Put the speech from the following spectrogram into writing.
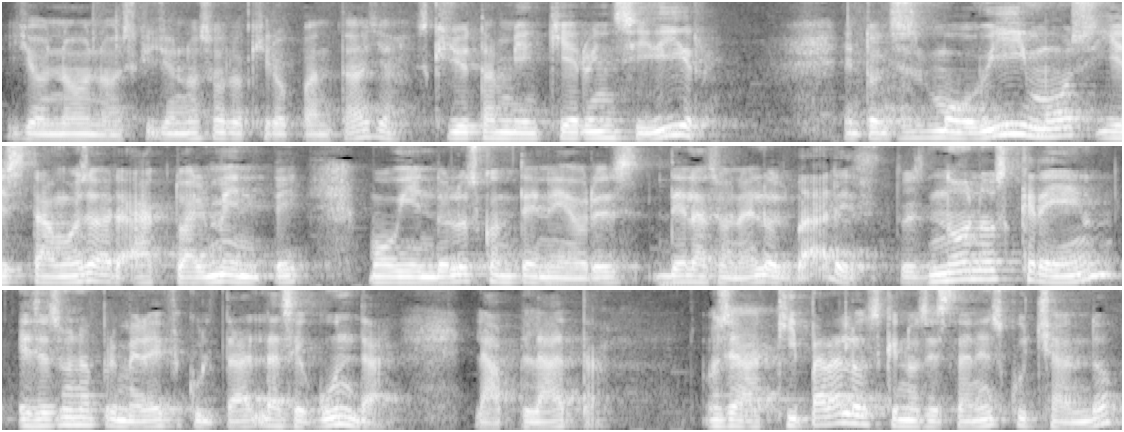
Y yo, no, no, es que yo no solo quiero pantalla, es que yo también quiero incidir. Entonces movimos y estamos actualmente moviendo los contenedores de la zona de los bares. Entonces no nos creen, esa es una primera dificultad. La segunda, la plata. O sea, aquí para los que nos están escuchando,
